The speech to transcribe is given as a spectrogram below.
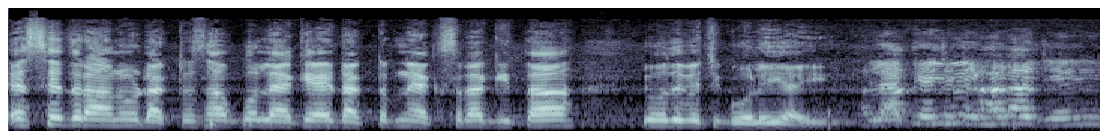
ਇਸੇ ਦੌਰਾਨ ਉਹ ਡਾਕਟਰ ਸਾਹਿਬ ਕੋਲ ਲੈ ਕੇ ਆਏ ਡਾਕਟਰ ਨੇ ਐਕਸਰਾ ਕੀਤਾ ਤੇ ਉਹਦੇ ਵਿੱਚ ਗੋਲੀ ਆਈ। ਟੀਮਾਂ ਭੇਜੀਆਂ ਜੀ?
